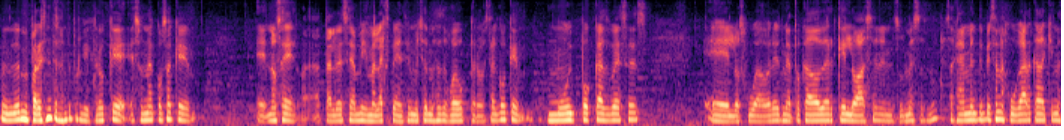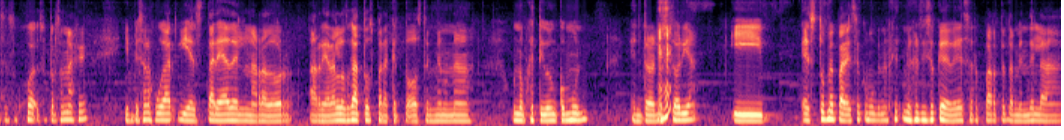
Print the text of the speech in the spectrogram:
me parece interesante porque creo que es una cosa que, eh, no sé, tal vez sea mi mala experiencia en muchas mesas de juego, pero es algo que muy pocas veces eh, los jugadores me ha tocado ver que lo hacen en sus mesas, ¿no? O sea, generalmente empiezan a jugar, cada quien hace su, su personaje y empiezan a jugar y es tarea del narrador arrear a los gatos para que todos tengan una, un objetivo en común dentro de la historia y esto me parece como un, ejercicio que debe ser parte también de la,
